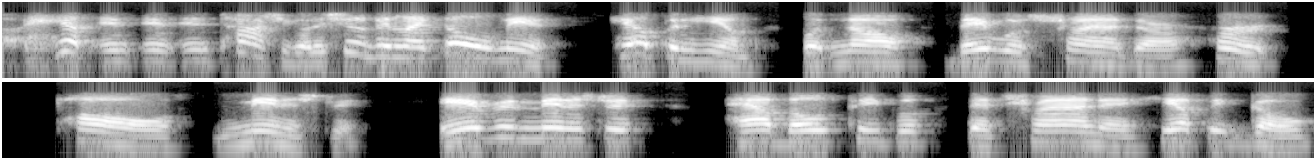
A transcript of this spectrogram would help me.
Uh, help and and, and Tychicus. They should have been like those men helping him. But no, they was trying to hurt Paul's ministry. Every ministry have those people that trying to help it go,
